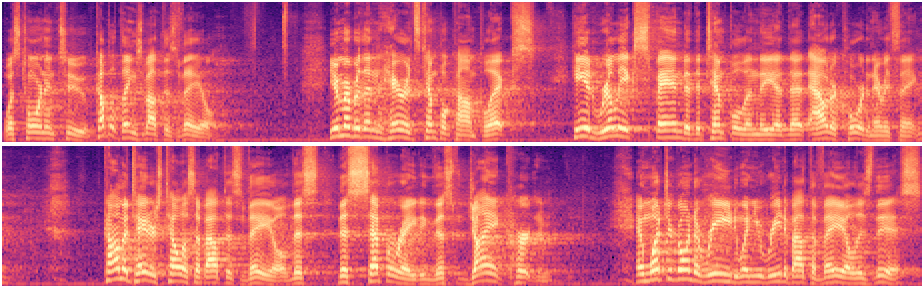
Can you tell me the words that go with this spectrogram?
was torn in two. A couple things about this veil. You remember that in Herod's temple complex, he had really expanded the temple and the, uh, the outer court and everything. Commentators tell us about this veil, this, this separating, this giant curtain. And what you're going to read when you read about the veil is this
